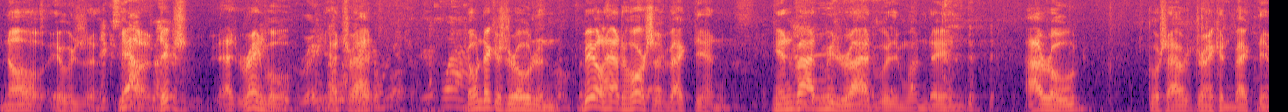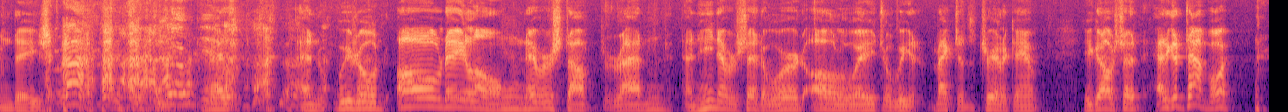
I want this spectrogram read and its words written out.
No, it was uh, Dixon yeah Dickerson. That Rainbow. Rainbow. That's right. Wow. On Dickerson Road, and Bill had horses back then. He invited me to ride with him one day, and I rode. Of course, I was drinking back them days. and, and, we rode all day long, never stopped riding, and he never said a word all the way till we get back to the trailer camp. He got off said, had a good time, boy.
